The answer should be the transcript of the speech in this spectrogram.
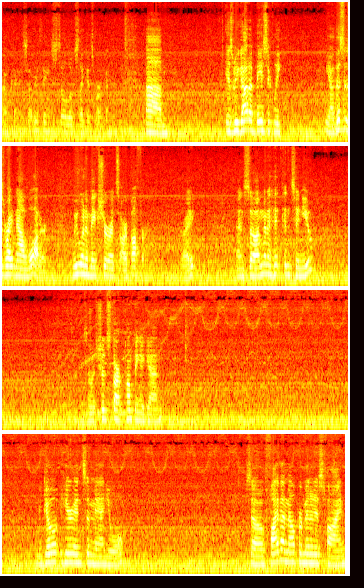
Okay, so everything still looks like it's working. Um, is we got to basically, you know, this is right now water. We want to make sure it's our buffer, right? And so I'm going to hit continue. So it should start pumping again. We go here into manual. So 5 ml per minute is fine.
